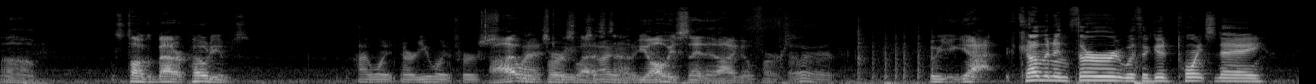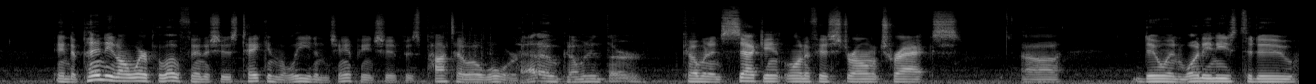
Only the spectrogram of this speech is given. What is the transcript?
um, let's talk about our podiums. I went, or you went first. I went first week, last I time. You go. always say that I go first. All right. Who you got? Coming in third with a good points day, and depending on where Palou finishes, taking the lead in the championship is Pato O'Ward. Pato coming in third. Coming in second, one of his strong tracks, uh, doing what he needs to do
